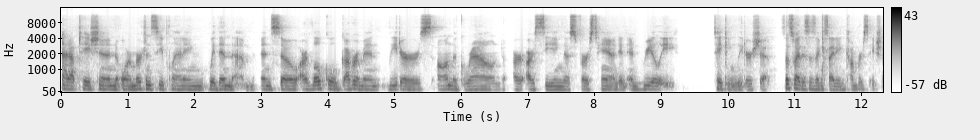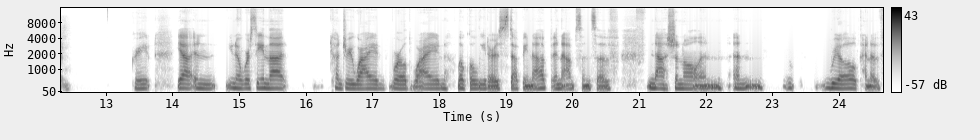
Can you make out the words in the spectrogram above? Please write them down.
adaptation or emergency planning within them. And so our local government leaders on the ground are, are seeing this firsthand and, and really taking leadership. So that's why this is an exciting conversation. Great. Yeah. And, you know, we're seeing that countrywide, worldwide local leaders stepping up in absence of national and and real kind of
